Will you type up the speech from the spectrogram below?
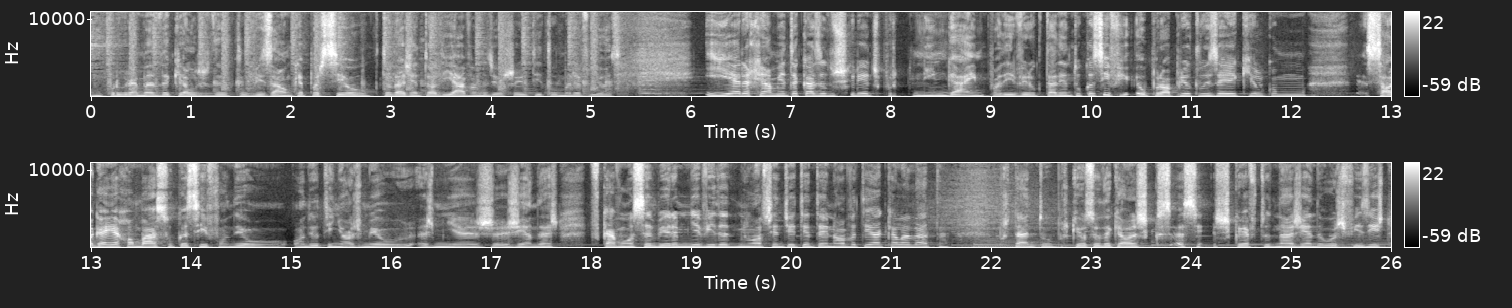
um programa daqueles de televisão que apareceu, que toda a gente odiava, mas eu achei o título maravilhoso. E era realmente a Casa dos Segredos, porque ninguém pode ir ver o que está dentro do cacifo. Eu próprio utilizei aquilo como se alguém arrombasse o cacifo onde eu, onde eu tinha os meus, as minhas agendas, ficavam a saber a minha vida de 1989 até àquela data. Portanto, porque eu sou daquelas que escreve tudo na agenda, hoje fiz isto,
